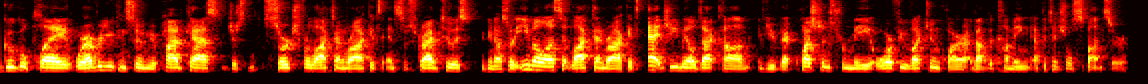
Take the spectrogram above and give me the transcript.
Google Play, wherever you consume your podcast. Just search for Locked On Rockets and subscribe to us. You can also email us at lockedonrockets at gmail.com if you've got questions for me or if you'd like to inquire about becoming a potential sponsor.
